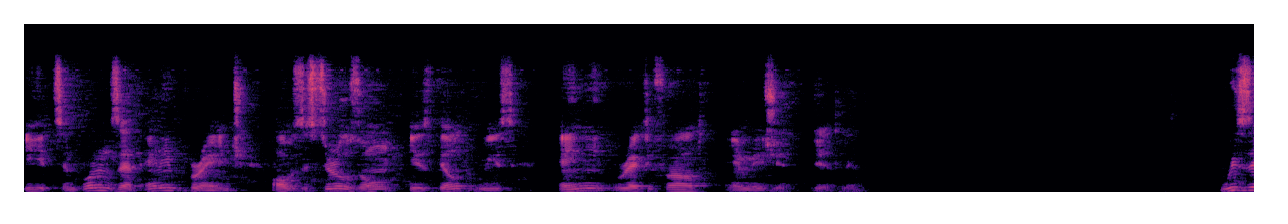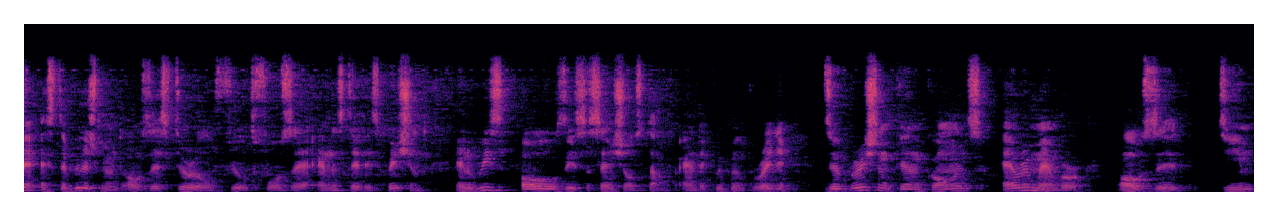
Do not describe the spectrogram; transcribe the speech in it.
it's important that any branch of the sterile zone is dealt with any rectified immediately. With the establishment of the sterile field for the anesthetic patient, and with all this essential staff and equipment ready, the operation can commence. Every member of the team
